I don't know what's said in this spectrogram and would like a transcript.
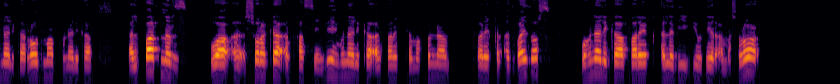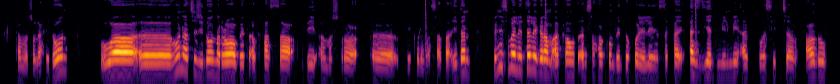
هنالك ال roadmap هنالك ال partners والشركاء الخاصين به. هنالك الفريق كما قلنا فريق ال advisors وهنالك فريق الذي يدير المشروع كما تلاحظون. وهنا تجدون الروابط الخاصة بالمشروع آه، بكل بساطة. إذا بالنسبة لتليجرام account أنصحكم بالدخول إليه أصدقائي أزيد من 106 عضو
